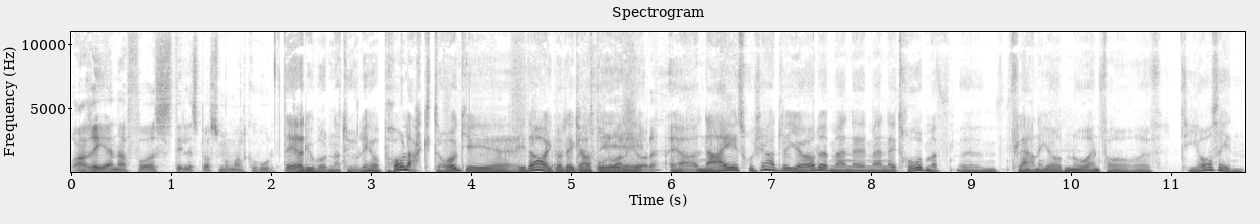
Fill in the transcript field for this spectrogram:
arena for å stille spørsmål om alkohol. Det er det jo både naturlig og pålagt òg i, i dag. og det er klart tror du alle gjør det? Ja, nei, jeg tror ikke alle gjør det, men, men jeg tror eh, flere gjør det nå enn for eh, ti år siden.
